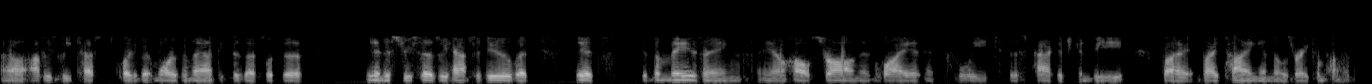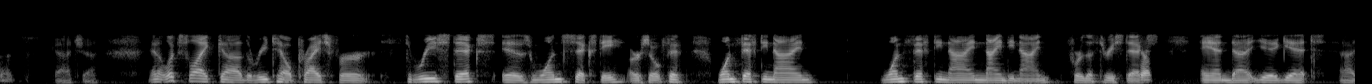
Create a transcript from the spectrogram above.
Uh, obviously, test quite a bit more than that because that's what the the industry says we have to do. But it's it's amazing, you know, how strong and quiet and sleek this package can be by by tying in those right composites. Gotcha. And it looks like uh, the retail price for three sticks is 160 or so 159 159.99 for the three sticks. Yep. And uh, you get uh,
